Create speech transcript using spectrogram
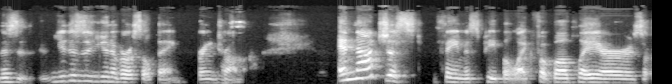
This is this is a universal thing, brain yes. trauma, and not just famous people like football players or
